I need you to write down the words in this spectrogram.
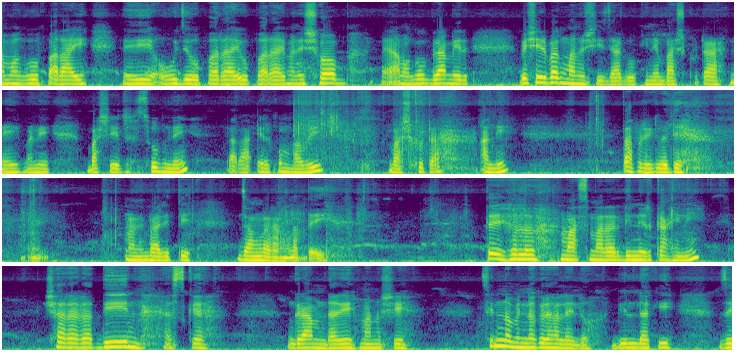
আমাগো পাড়ায়, এই ওই যে ও পাড়ায় ও পাড়ায় মানে সব আমাগো গ্রামের বেশিরভাগ মানুষই জাগো কিনে বাঁশকুটা নেই মানে বাঁশের সুপ নেই। তারা এরকমভাবেই বাঁশকুটা আনে। তারপরে এগুলো ওই মানে বাড়িতে জাংলা রাংলা দেয়। তো এই হলো মাছ মারার দিনের কাহিনী। সারা রাত দিন আজকে গ্রামডারে মানুষে ছিন্ন ভিন্ন করে হালাইলো। বিল ডাকি যে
